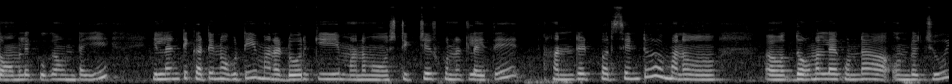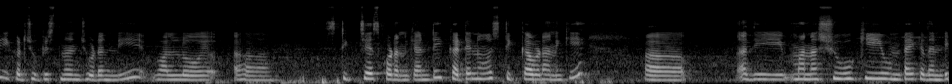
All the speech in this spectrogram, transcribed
దోమలు ఎక్కువగా ఉంటాయి. ఇలాంటి కటిన్ ఒకటి మన డోర్కి మనము స్టిక్ చేసుకున్నట్లయితే హండ్రెడ్ పర్సెంట్ మనం దోమలు లేకుండా ఉండొచ్చు. ఇక్కడ చూపిస్తున్నాను చూడండి. వాళ్ళు స్టిక్ చేసుకోవడానికి అంటే కటెను స్టిక్ అవ్వడానికి అది మన షూకి ఉంటాయి కదండి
